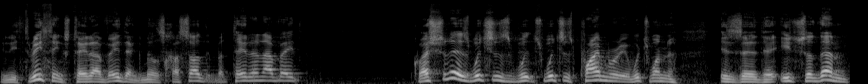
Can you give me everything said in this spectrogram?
You need three things, Torah, Avodah, and Gemilas Chasad, but Torah and Avodah. Question is, which is which, which is primary, which one is uh, the, each of them,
